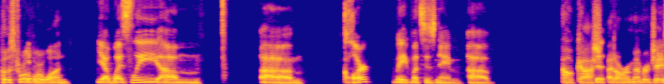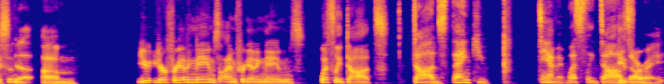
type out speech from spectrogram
post World Yeah. War One. Yeah, Wesley um um Clark? Wait, what's his name? Uh Oh gosh, The- I don't remember, Jason. the, um You you're forgetting names. I'm forgetting names. Wesley Dodds. Dodds. Thank you. Damn it, Wesley Dodds. He's- All right.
